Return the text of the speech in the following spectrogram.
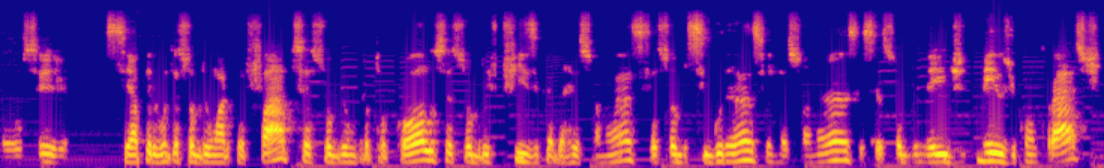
ou seja, se a pergunta é sobre um artefato, se é sobre um protocolo, se é sobre física da ressonância, se é sobre segurança em ressonância, se é sobre meio de, meios de contraste.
